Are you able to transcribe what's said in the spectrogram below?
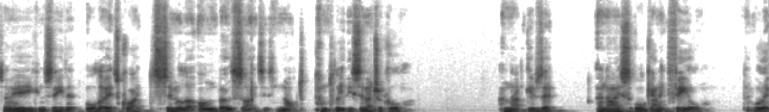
So here you can see that although it's quite similar on both sides, it's not completely symmetrical. And that gives it a nice organic feel that will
